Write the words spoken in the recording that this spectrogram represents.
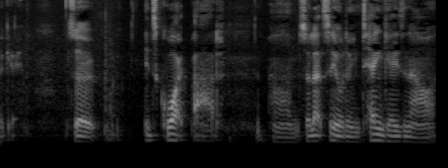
Okay, so it's quite bad. Um, so let's say you're doing 10 k's an hour.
